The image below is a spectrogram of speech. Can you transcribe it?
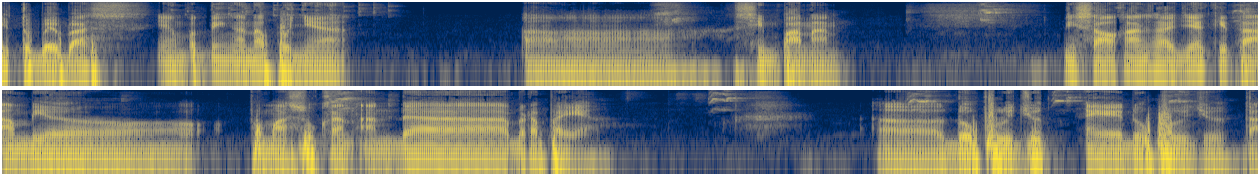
itu bebas. Yang penting Anda punya uh, simpanan. Misalkan saja kita ambil pemasukan Anda berapa ya? Uh, 20 juta eh 20 juta.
